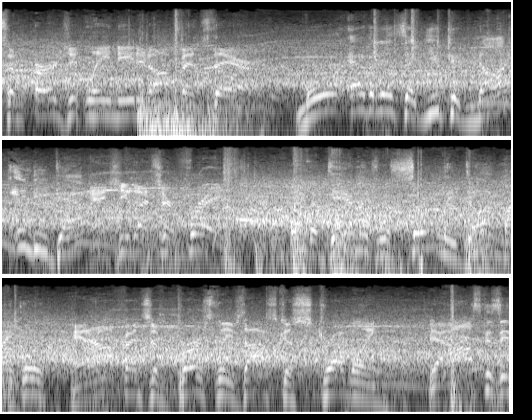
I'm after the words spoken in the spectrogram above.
Some urgently needed offense there. More evidence that you could knock Indi down. And she lets her free. But the damage was certainly done, Michael. And an offensive burst leaves Asuka struggling. Yeah, Asuka's in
